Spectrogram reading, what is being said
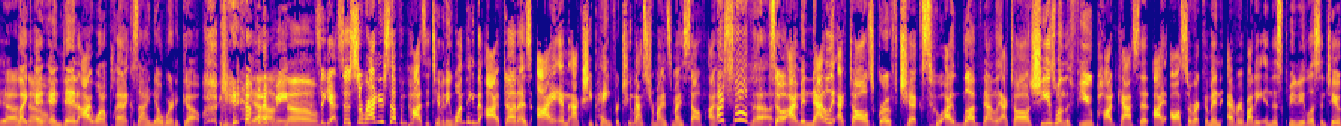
Yeah, like, no. and, and then I want to plan it because I know where to go. You know what Yeah, I mean? no. So yeah, so surround yourself in positivity. One thing that I've done is I am actually paying for two masterminds myself. I, I saw that. So I'm in Natalie Eckdahl's Growth Chicks, who I love Natalie Eckdahl. She is one of the few podcasts that I also recommend everybody in this community listen to.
